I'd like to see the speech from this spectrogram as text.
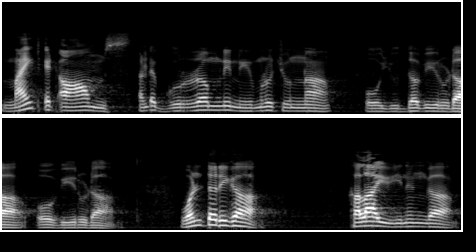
నైట్ ఎట్ ఆర్మ్స్ అంటే గుర్రంని నిమురుచున్న ఓ యుద్ధ వీరుడా ఓ వీరుడా. ఒంటరిగా కళాహీనంగా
